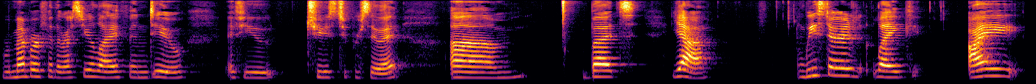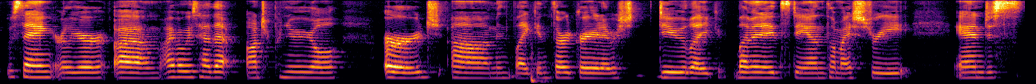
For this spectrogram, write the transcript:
remember for the rest of your life and do if you choose to pursue it. Um, but yeah, we started like I was saying earlier, um, I've always had that entrepreneurial urge. Um, and like in third grade, I would do like lemonade stands on my street and just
